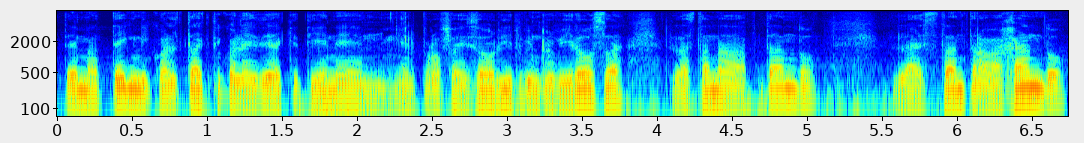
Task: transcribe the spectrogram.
tema técnico, al táctico, la idea que tiene el profesor Irving Rubirosa, la están adaptando, la están trabajando,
